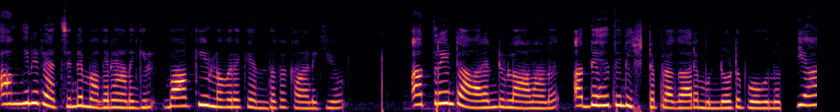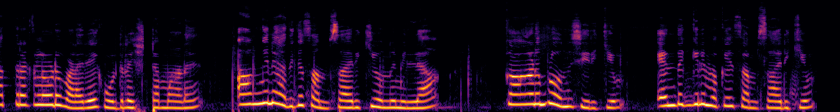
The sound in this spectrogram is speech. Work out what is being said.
അങ്ങനെ ഒരു അച്ഛന്റെ മകനാണെങ്കിൽ ബാക്കിയുള്ളവരൊക്കെ എന്തൊക്കെ കാണിക്കും? അത്രയും ടാലന്റ് ഉള്ള ആളാണ്. അദ്ദേഹത്തിന്റെ ഇഷ്ടപ്രകാരം മുന്നോട്ട് പോകുന്നത്. യാത്രകളോട് വളരെ കൂടുതൽ ഇഷ്ടമാണ്. അങ്ങനെ അധികം സംസാരിക്കുകയൊന്നുമില്ല. കാണുമ്പോൾ ഒന്ന് ചിരിക്കും. എന്തെങ്കിലുമൊക്കെ സംസാരിക്കും.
